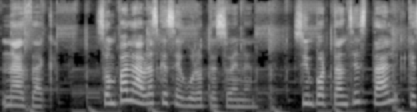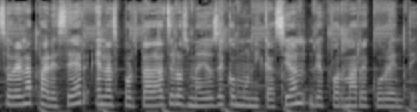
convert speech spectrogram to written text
Nasdaq son palabras que seguro te suenan. Su importancia es tal que suelen aparecer en las portadas de los medios de comunicación de forma recurrente.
